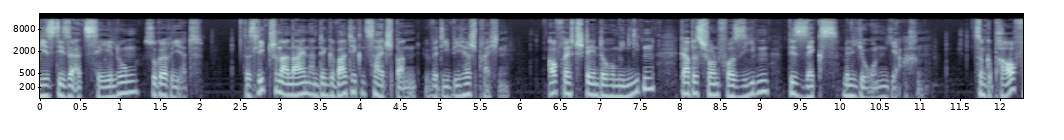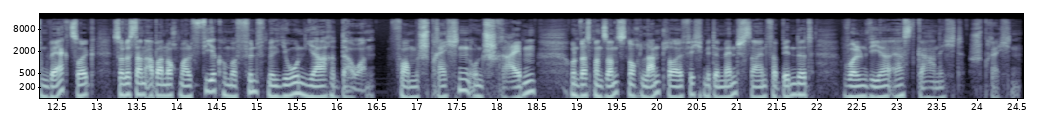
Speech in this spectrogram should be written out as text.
wie es diese Erzählung suggeriert. Das liegt schon allein an den gewaltigen Zeitspannen, über die wir hier sprechen. Aufrechtstehende Hominiden gab es schon vor sieben bis sechs Millionen Jahren. Zum Gebrauch von Werkzeug soll es dann aber nochmal 4,5 Millionen Jahre dauern. Vom Sprechen und Schreiben und was man sonst noch landläufig mit dem Menschsein verbindet, wollen wir erst gar nicht sprechen.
